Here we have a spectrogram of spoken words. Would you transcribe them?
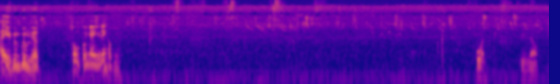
ไอ้บึ้มๆครับส่งตัวใหญ่เลยครับโอ้ยพี่น้อง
